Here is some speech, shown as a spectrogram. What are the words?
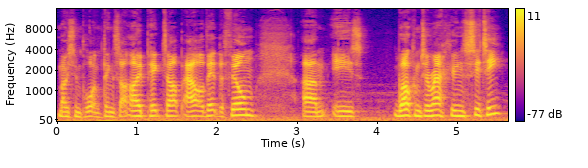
most important things that I picked up out of it. The film um, is Welcome to Raccoon City.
